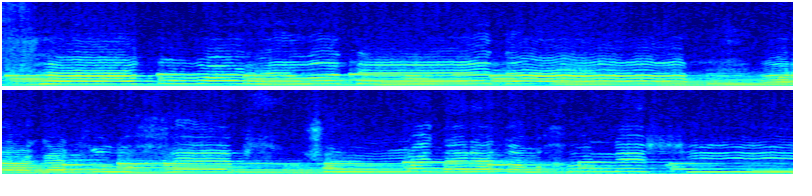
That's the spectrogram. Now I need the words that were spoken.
საყვარელო დედა. რაღაც უხებს ჩუმად რატომ ხნეში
